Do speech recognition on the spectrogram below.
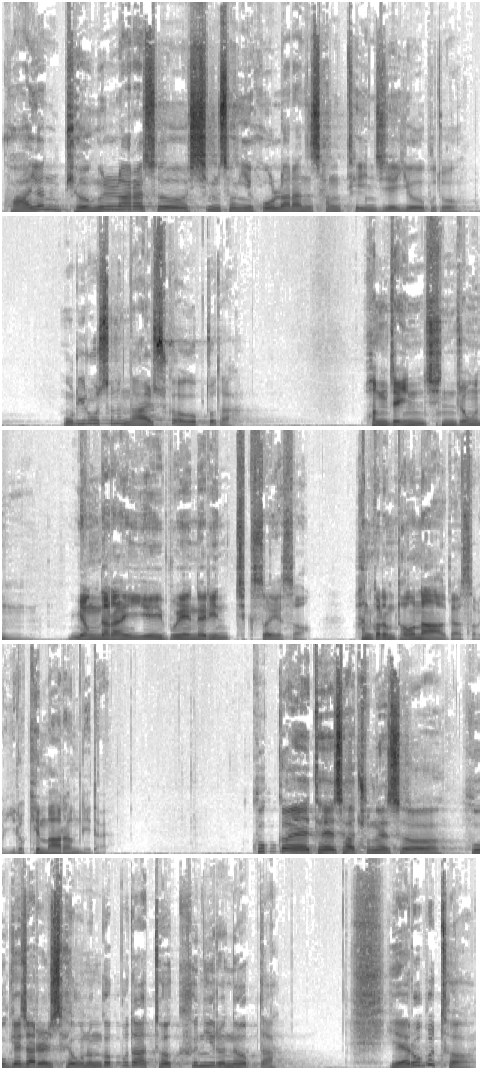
과연 병을 알아서 심성이 혼란한 상태인지의 여부도 우리로서는 알 수가 없도다. 황제인 신종은 명나라의 예부에 내린 칙서에서 한 걸음 더 나아가서 이렇게 말합니다. 국가의 대사 중에서 후계자를 세우는 것보다 더 큰 일은 없다. 예로부터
